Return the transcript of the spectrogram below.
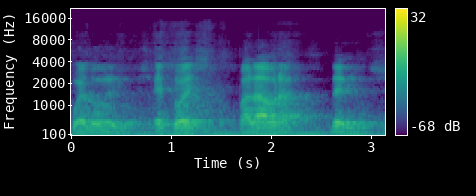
pueblo de Dios. Esto es palabra de Dios.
